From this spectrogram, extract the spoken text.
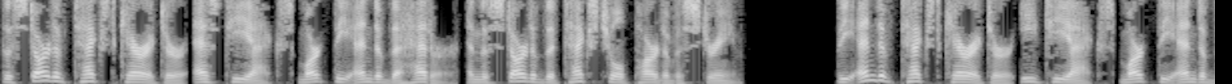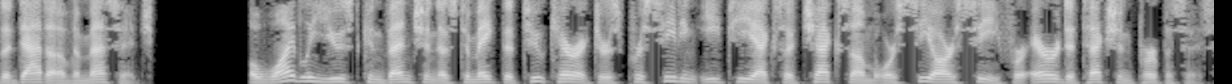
The start of text character STX marked the end of the header, and the start of the textual part of a stream. The end of text character ETX marked the end of the data of a message. A widely used convention is to make the two characters preceding ETX a checksum or CRC for error detection purposes.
